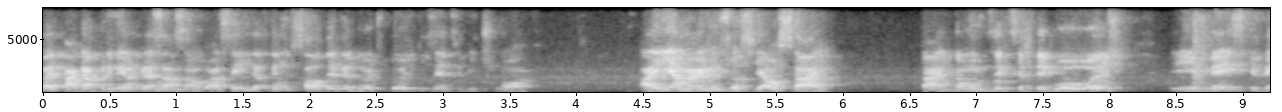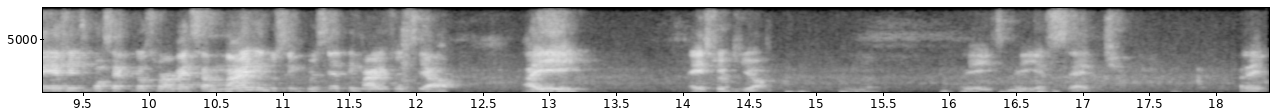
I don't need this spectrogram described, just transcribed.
vai pagar a primeira prestação, agora você ainda tem um saldo devedor de 2.229. Aí a margem social sai. Tá, então vamos dizer que você pegou hoje e mês que vem a gente consegue transformar essa margem dos 5% em margem social. Aí, é isso aqui, ó. 367. Peraí.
